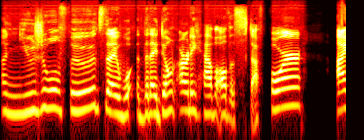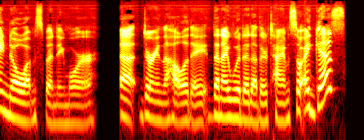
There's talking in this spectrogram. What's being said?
unusual foods that I that I don't already have all the stuff for, I know I'm spending more at, during the holiday than I would at other times. So I guess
